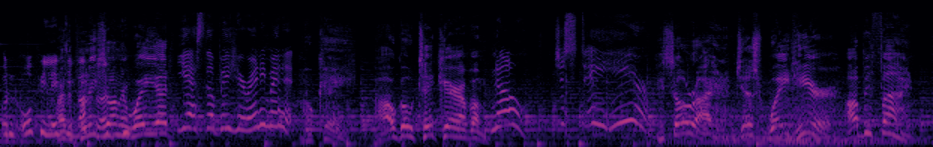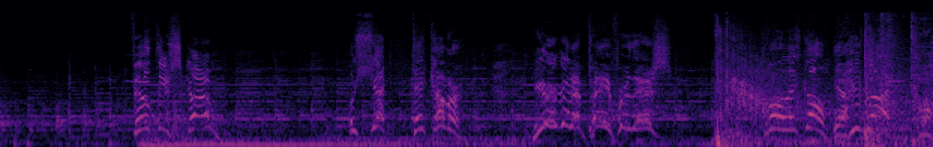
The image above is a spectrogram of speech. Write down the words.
Und Opi legt the die police on their Waffe. way yet? Yes, they'll be here any minute. Okay, I'll go take care of them. No, just stay here. It's all right. Just wait here. I'll be fine. Filthy scum! Oh shit! Take cover! You're gonna pay for this! Come on, let's go! Yeah. You drive! Come on.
